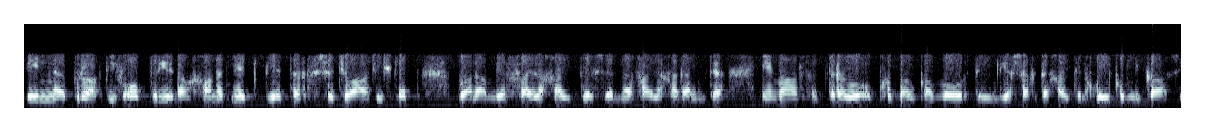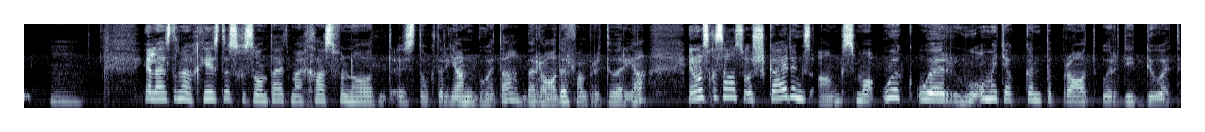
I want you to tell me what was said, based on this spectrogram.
en uh, proaktief optree dan gaan dit net beter situasies skep waar daar meer veiligheid is in 'n veilige ruimte en waar vertroue opgebou kan word en deursigtigheid en goeie kommunikasie. Hmm. Ja, luister nou geestesgesondheid. My gas vanaand is Dr. Jan Botha, beraader van Pretoria. En ons gesels oor skeiingsangs, maar ook oor hoe om met jou kind te praat oor die dood.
